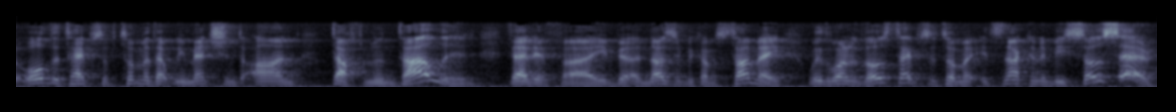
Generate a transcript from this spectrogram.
all the types of tumah that we mentioned on That if uh, a nazir becomes tameh with one of those types of tumah, it's not going to be so ser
